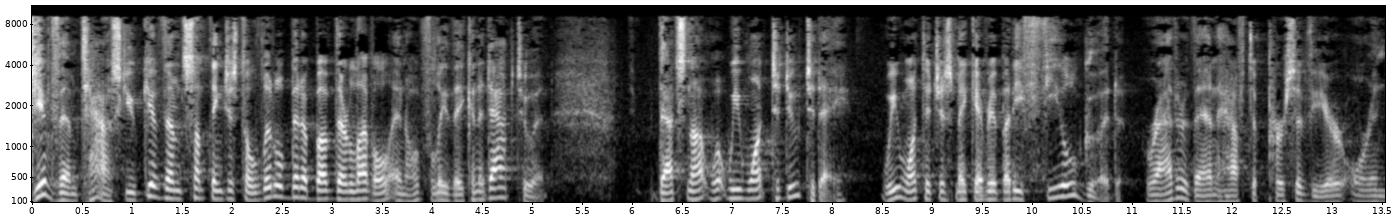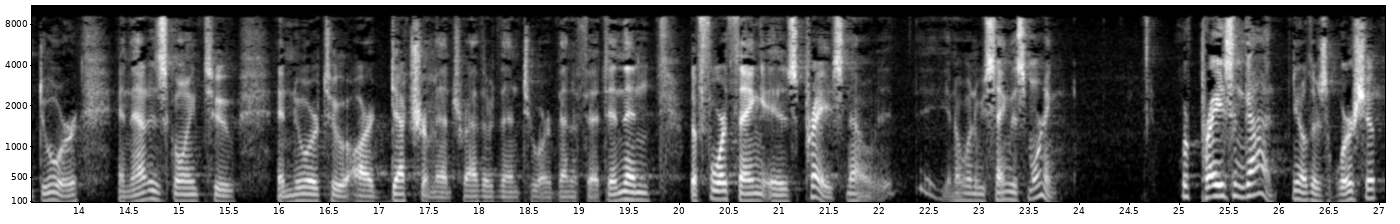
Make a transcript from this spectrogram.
give them tasks. You give them something just a little bit above their level and hopefully they can adapt to it. That's not what we want to do today. We want to just make everybody feel good rather than have to persevere or endure. And that is going to inure to our detriment rather than to our benefit. And then the fourth thing is praise. Now, you know, when we sang this morning, we're praising God. You know, there's worship,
